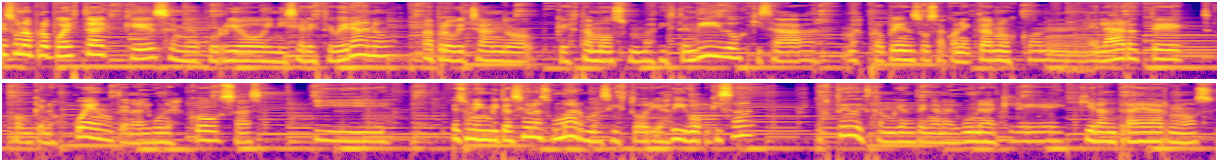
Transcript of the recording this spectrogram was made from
Es una propuesta que se me ocurrió iniciar este verano, aprovechando que estamos más distendidos, quizá más propensos a conectarnos con el arte, con que nos cuenten algunas cosas. Y es una invitación a sumar más historias. Digo, quizá ustedes también tengan alguna que quieran traernos,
